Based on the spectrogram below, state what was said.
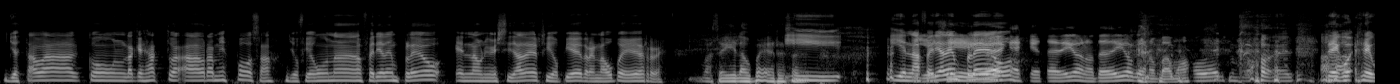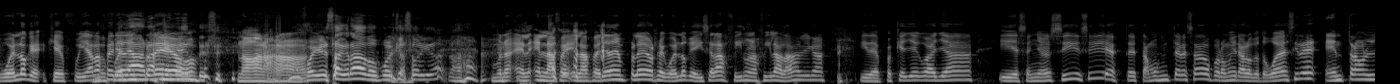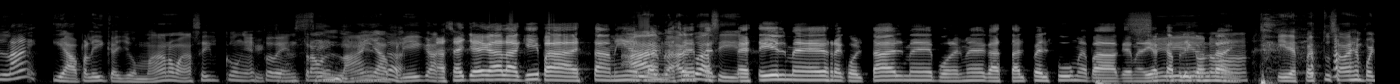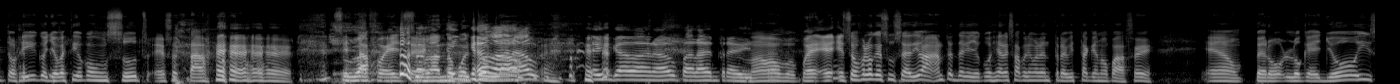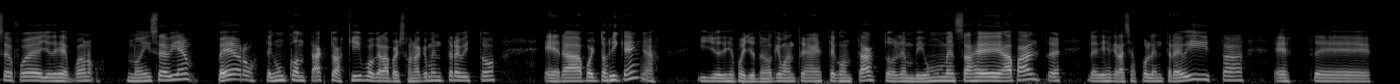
yo estaba con la que es actua- ahora mi esposa. Yo fui a una feria de empleo en la Universidad de Río Piedra, en la UPR. Va a seguir la UPR. ¿sabes? Y, y en la Y feria de empleo, Es, que te digo, no te digo que nos vamos a joder. Joder. Recu- recuerdo que, que fui a la No feria fue de empleo. No, no, no. No fue en el sagrado, por casualidad. Ajá. Bueno, en, en la fe- en la feria de empleo recuerdo que hice la fila, una fila larga, y después que llego allá y el señor, sí, sí, este, estamos interesados, pero mira, lo que te voy a decir es, entra online y aplica. Y yo, mano, van a seguir con esto de entra online y aplica. Hacer llegar aquí para esta mierda. Algo- así. Vestirme, recortarme, ponerme, gastar perfume para que me digas que no. online. Y después tú sabes, en Puerto Rico, yo vestido con un suit, eso está, está fuerte. Sudando por todos lados. Engabanao para la entrevista. No, pues eh, eso fue lo que sucedió antes de que yo cogiera esa primera entrevista que no pasé. Eh, pero lo que yo hice fue, yo dije, bueno, no hice bien, pero tengo un contacto aquí porque la persona que me entrevistó era puertorriqueña. Y yo dije, pues yo tengo que mantener este contacto. Le envié un mensaje aparte, le dije gracias por la entrevista. Este,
